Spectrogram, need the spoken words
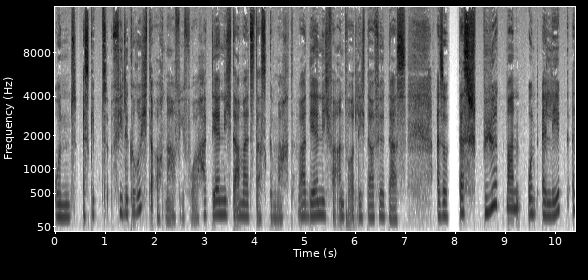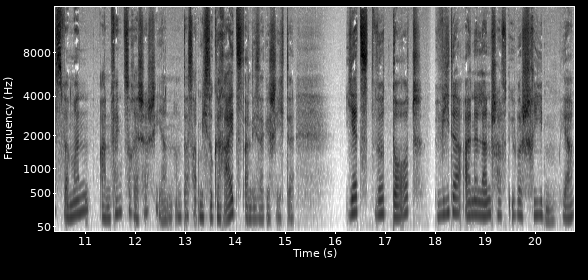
Und es gibt viele Gerüchte auch nach wie vor. Hat der nicht damals das gemacht? War der nicht verantwortlich dafür das? Also das spürt man und erlebt es, wenn man anfängt zu recherchieren. Und das hat mich so gereizt an dieser Geschichte. Jetzt wird dort wieder eine Landschaft überschrieben, ja.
